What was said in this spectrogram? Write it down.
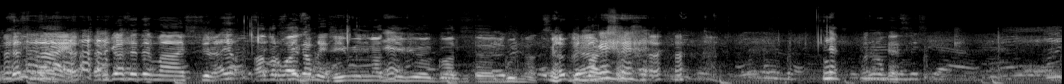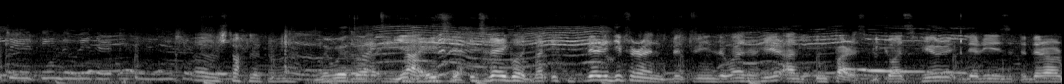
that's right. Because it is my student. Ayo, Otherwise, speak he will not give you a good uh, good note. Good luck. Yes. How do you think the weather is in Indonesia? The weather. Yeah, it's it's very good, but it's very different between the weather here and in Paris because here there is there are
